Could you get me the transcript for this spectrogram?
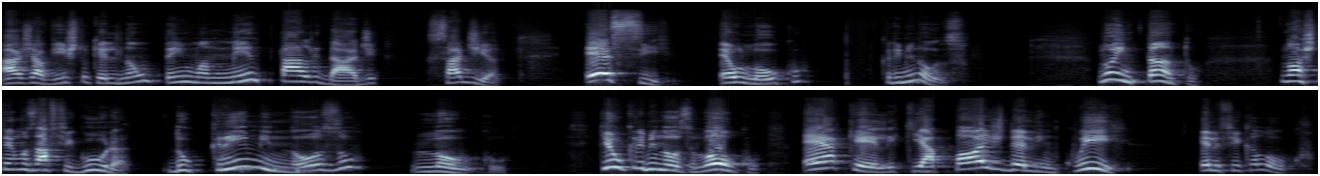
Haja visto que ele não tem uma mentalidade sadia. Esse é o louco criminoso. No entanto, nós temos a figura do criminoso louco. Que o criminoso louco é aquele que após delinquir, ele fica louco.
